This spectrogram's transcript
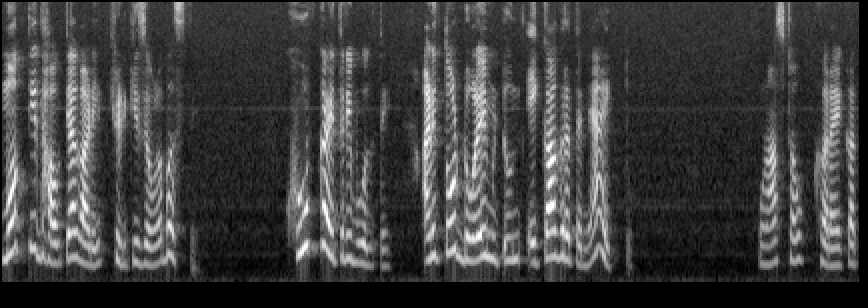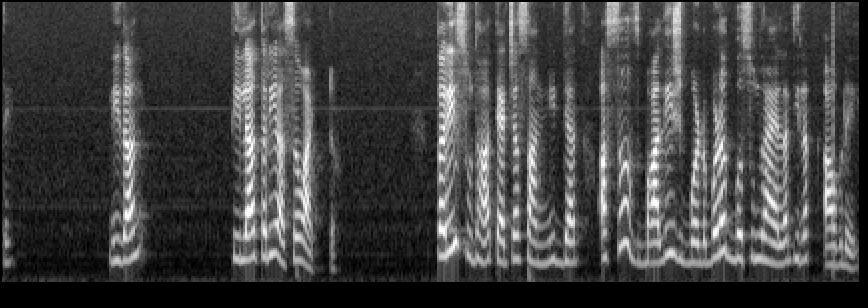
मग ती धावत्या गाडीत खिडकीजवळ बसते. खूप काहीतरी बोलते आणि तो डोळे मिटून एकाग्रतेने ऐकतो. कुणास ठाऊक खरंय का ते? निदान तिला तरी असं वाटतं. तरीसुद्धा त्याच्या सान्निध्यात असंच बालिश बडबडत बसून राहायला तिला आवडेल.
